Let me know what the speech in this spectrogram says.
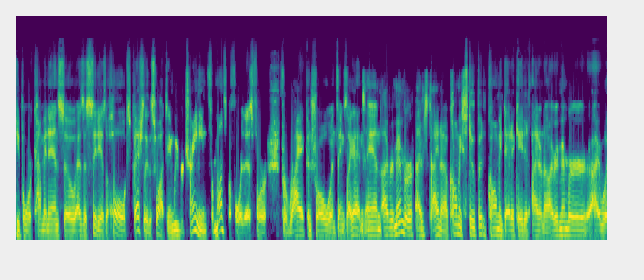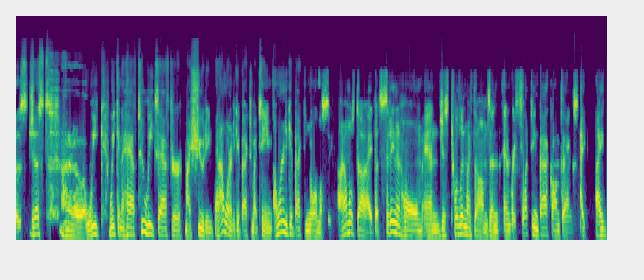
people were coming in. So as a city as a whole, especially the SWAT team, we were training for months before this for for riot control and things like that. And I remember, I, just, I don't know, call me stupid, call me dedicated. I don't know. I remember I was just, I don't know, a week, week and a half, two weeks after my shooting, and I wanted to get back to my team. I wanted to get back to normalcy. I almost died, but sitting at home and just twiddling my thumbs and, and reflecting back on things, I, I,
